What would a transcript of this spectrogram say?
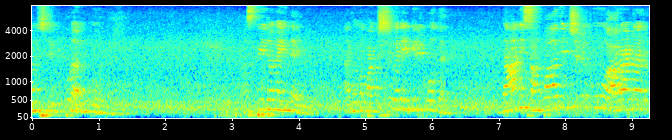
మనుషులు ఎప్పుడు అనుకోరు అస్థిరమైంది అది. అది ఒక పక్షి పోతుంది దాన్ని సంపాదించుటకు ఆరాటాలు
